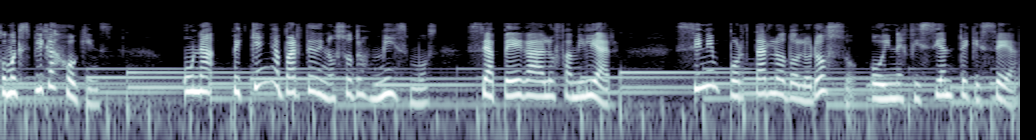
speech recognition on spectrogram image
Como explica Hawkins, una pequeña parte de nosotros mismos se apega a lo familiar, sin importar lo doloroso o ineficiente que sea.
